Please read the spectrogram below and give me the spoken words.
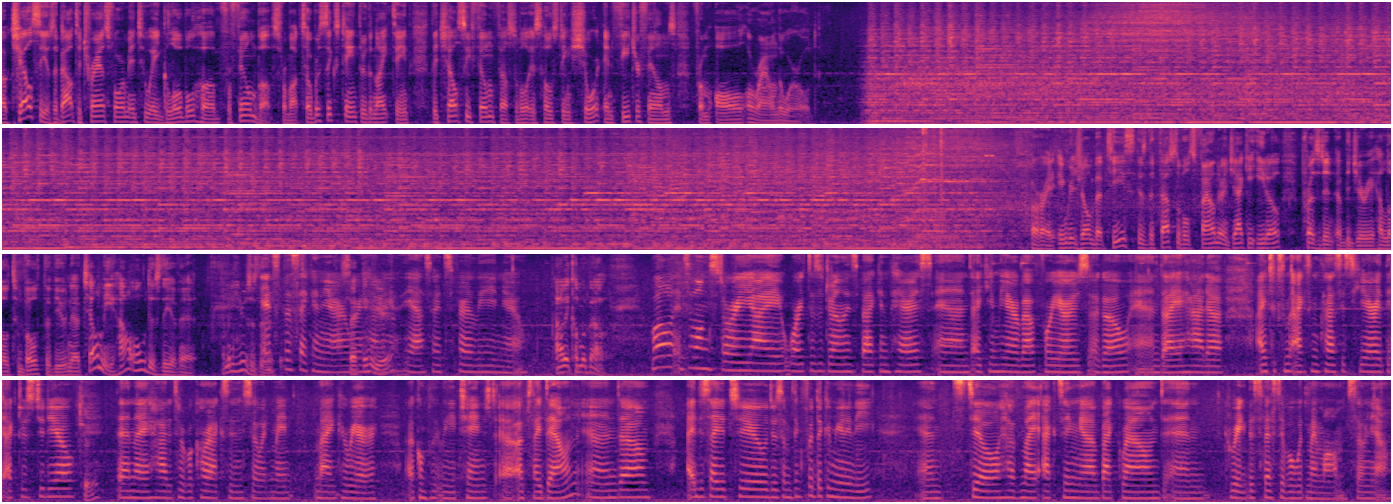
Now, Chelsea is about to transform into a global hub for film buffs. From October 16th through the 19th, the Chelsea Film Festival is hosting short and feature films from all around the world. All right, Ingrid Jean-Baptiste is the festival's founder and Jacky Ido, president of the jury. Hello to both of you. Now tell me, how old is the event? How many years is the It's the second year. Second we're year? having. Yeah, so it's fairly new. How did it come about? Well, it's a long story. I worked as a journalist back in Paris, and I came here about four years ago. And I had a, I took some acting classes here at the Actors Studio. Okay. Then I had a terrible car accident, so it made my career uh, completely changed uh, upside down. And um, I decided to do something for the community, and still have my acting uh, background and create this festival with my mom, Sonia.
